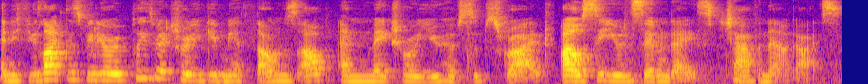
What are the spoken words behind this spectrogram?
And if you like this video, please make sure you give me a thumbs up and make sure you have subscribed. I'll see you in seven days. Ciao for now guys.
